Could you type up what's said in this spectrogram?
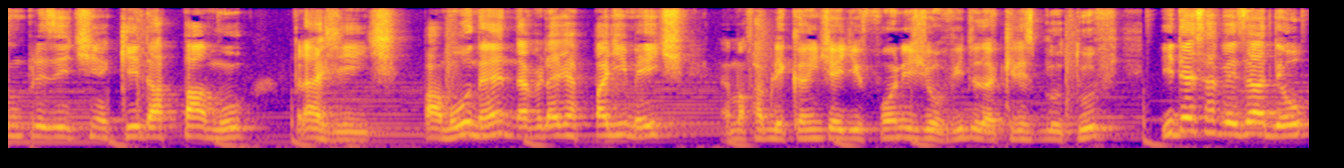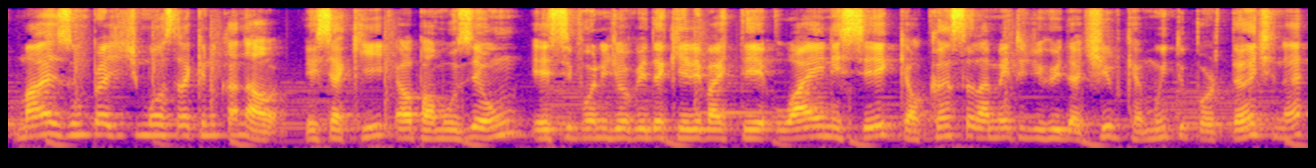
um presentinho aqui da Pamu pra gente. Pamu, né? Na verdade, a Padmate é uma fabricante de fones de ouvido daqueles Bluetooth e dessa vez ela deu mais um pra gente mostrar aqui no canal. Esse aqui é o Pamu Z1, esse fone de ouvido aqui ele vai ter o ANC, que é o cancelamento de ruído ativo, que é muito importante, né?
